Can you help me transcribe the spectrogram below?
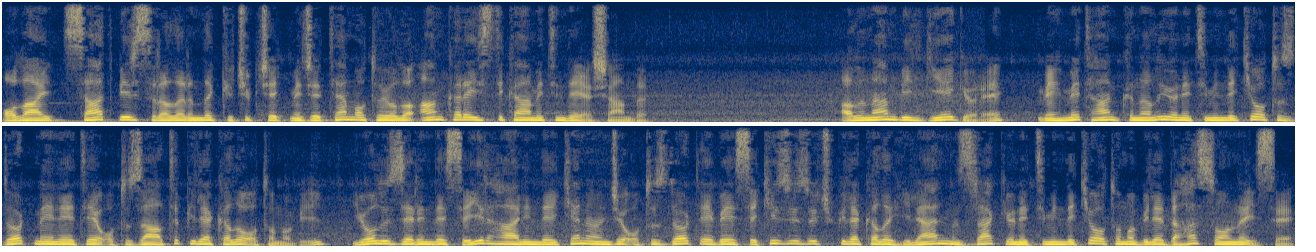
Olay, saat 1 sıralarında Küçükçekmece Tem otoyolu Ankara istikametinde yaşandı. Alınan bilgiye göre, Mehmet Han Kınalı yönetimindeki 34 MLT 36 plakalı otomobil, yol üzerinde seyir halindeyken önce 34 EB 803 plakalı Hilal Mızrak yönetimindeki otomobile daha sonra ise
